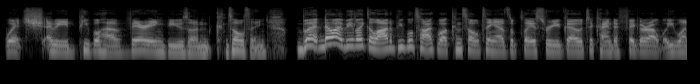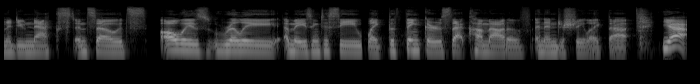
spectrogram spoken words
which I mean, people have varying views on consulting. But no, I mean, like a lot of people talk about consulting as a place where you go to kind of figure out what you want to do next. And so it's always really amazing to see like the thinkers that come out of an industry like that. Yeah.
